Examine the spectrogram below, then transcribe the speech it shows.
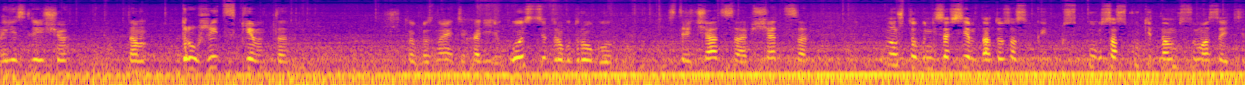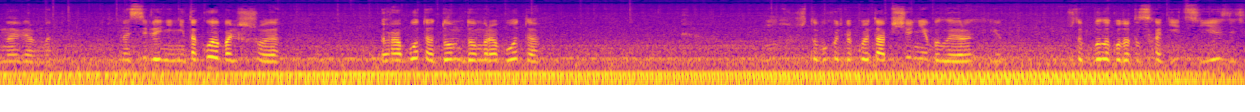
А если еще там дружить с кем-то, чтобы, знаете, ходить в гости друг к другу, встречаться, общаться. Ну, чтобы не совсем, а то со, скуки, со скуки там с ума сойти, наверное. Население не такое большое. Работа, дом, дом, работа. Чтобы хоть какое-то общение было, чтобы было куда-то сходить, съездить.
